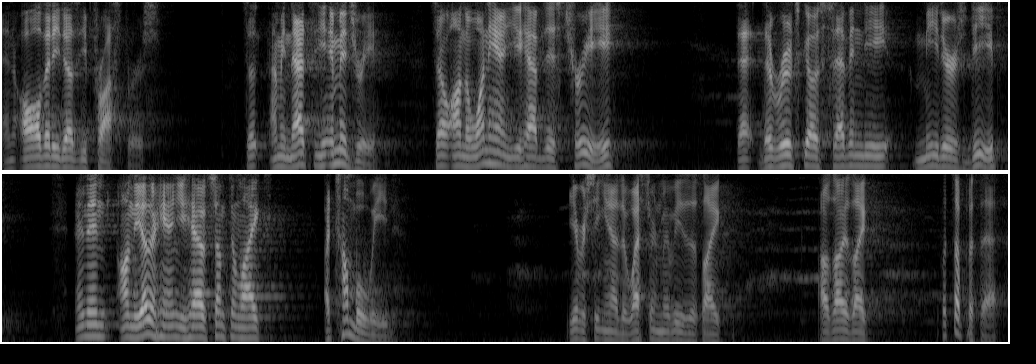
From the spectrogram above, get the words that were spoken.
And all that he does, he prospers. So, I mean, that's the imagery. So, on the one hand, you have this tree that the roots go 70 meters deep. And then on the other hand, you have something like a tumbleweed. You ever seen, you know, the Western movies? It's like, I was always like, what's up with that?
